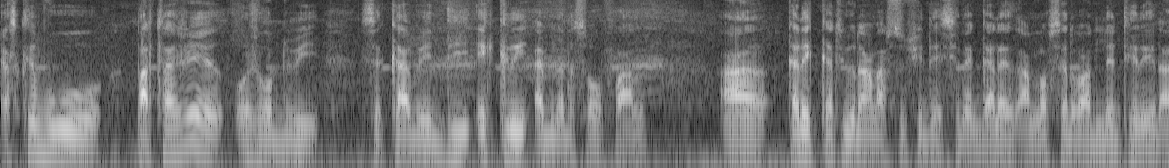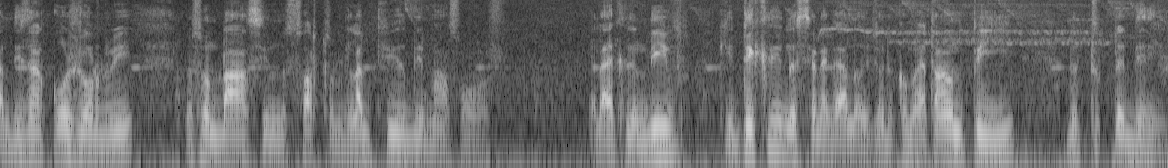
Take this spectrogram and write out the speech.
Est-ce que vous partagez aujourd'hui ce qu'avait dit, écrit Aminata Sofal en caricaturant la société sénégalaise, en observant de l'intérieur, en disant qu'aujourd'hui, nous sommes dans une sorte de l'empire du mensonge. Elle a écrit un livre qui décrit le Sénégal aujourd'hui comme étant un pays de toutes les dérives.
